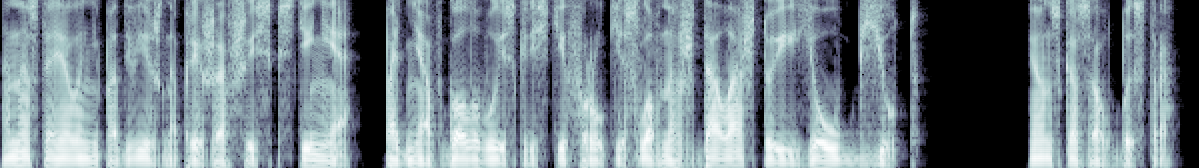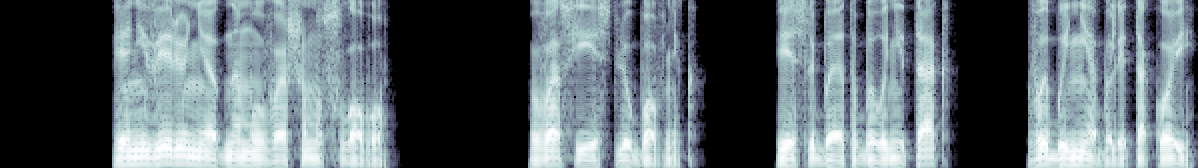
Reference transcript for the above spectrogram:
Она стояла неподвижно, прижавшись к стене, подняв голову и скрестив руки, словно ждала, что ее убьют. И он сказал быстро. «Я не верю ни одному вашему слову. У вас есть любовник. Если бы это было не так, вы бы не были такой...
